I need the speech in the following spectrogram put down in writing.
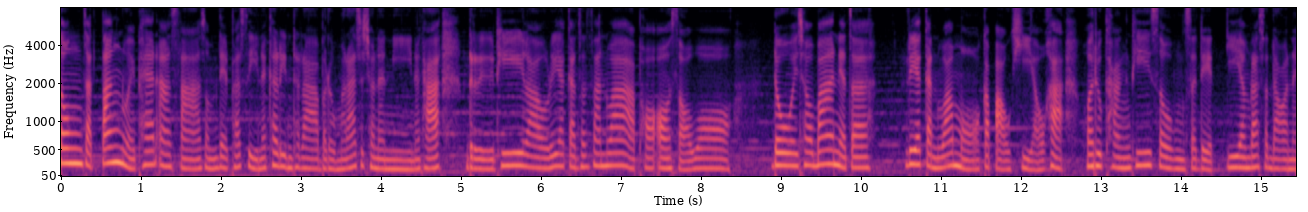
ทรงจัดตั้งหน่วยแพทย์อาสาสมเด็จพระศรีนครินทราบรมราชชนนีนะคะ หรือที่เราเรียกกันสั้นๆว่า พออสว โดยชาวบ้านเนี่ยจะเรียกกันว่าหมอกระเป๋าเขียวค่ะ ว่าทุกครั้งที่ทรงเสด็จเยี่ยมราษฎรใน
